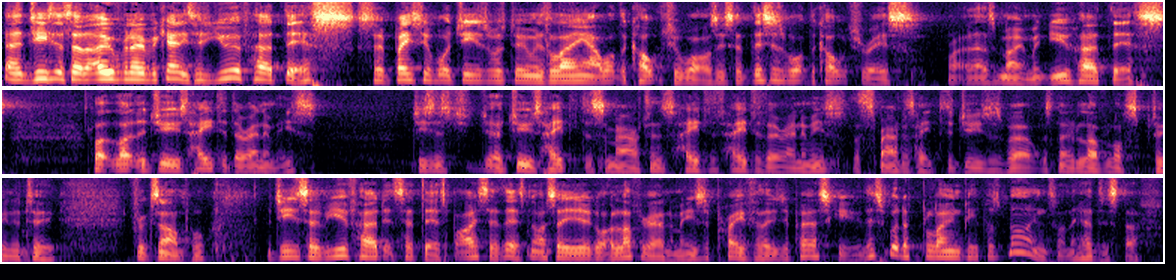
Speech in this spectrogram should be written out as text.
and Jesus said over and over again, he said, you have heard this. So basically what Jesus was doing was laying out what the culture was. He said, this is what the culture is right at this moment. You heard this. Like, like the Jews hated their enemies. Jesus, uh, Jews hated the Samaritans, hated, hated their enemies. The Samaritans hated the Jews as well. There's no love lost between the two for example, Jesus said, You've heard it said this, but I said this. And I say you've got to love your enemies pray for those who persecute you. This would have blown people's minds when they heard this stuff.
